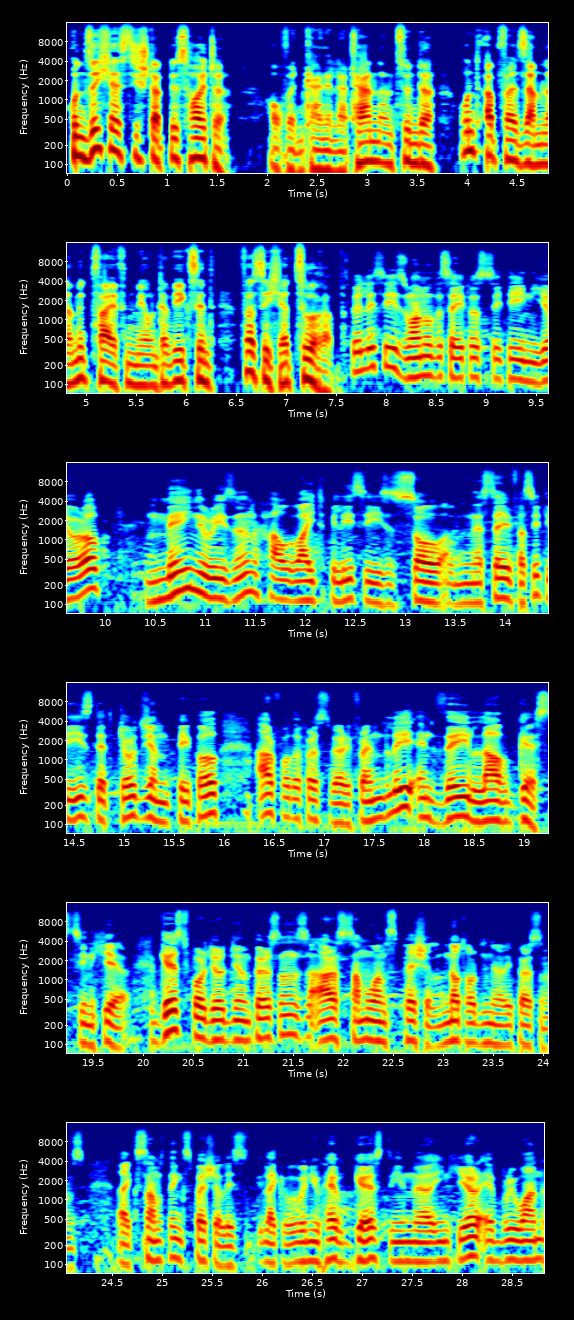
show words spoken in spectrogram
Und sicher ist die Stadt bis heute. Auch wenn keine Laternenanzünder und Abfallsammler mit Pfeifen mehr unterwegs sind, versichert Zurab. Tbilisi is one of the safest cities in Europe. Main reason how why Tbilisi is so um, safe a city is that Georgian people are for the first very friendly and they love guests in here. Guests for Georgian persons are someone special, not ordinary persons. Like something special is like when you have guests in uh, in here, everyone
